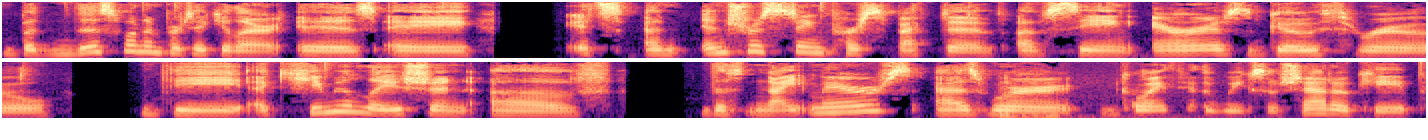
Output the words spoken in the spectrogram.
but this one in particular is a it's an interesting perspective of seeing Eris go through the accumulation of the nightmares as we're going through the weeks of Shadowkeep,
